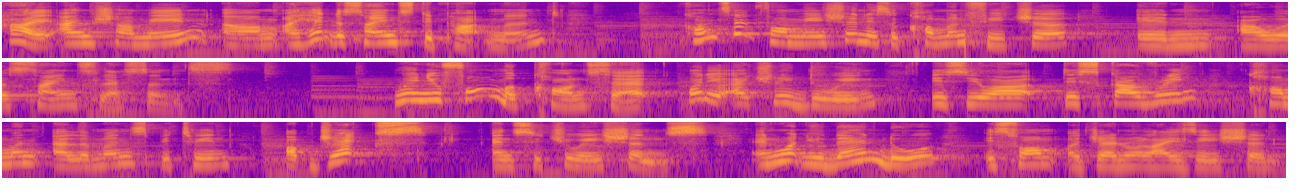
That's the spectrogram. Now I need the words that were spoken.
Hi, I'm Charmaine. Um, I head the science department. Concept formation is a common feature in our science lessons. When you form a concept, what you're actually doing is you are discovering common elements between objects and situations. And what you then do is form a generalization.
